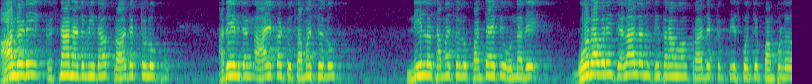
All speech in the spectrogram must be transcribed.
ఆల్రెడీ కృష్ణానది మీద ప్రాజెక్టులు అదేవిధంగా ఆయకట్టు సమస్యలు నీళ్ళ సమస్యలు పంచాయతీ ఉన్నది. గోదావరి జలాలను సీతారామ ప్రాజెక్టుకు తీసుకొచ్చి పంపులు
